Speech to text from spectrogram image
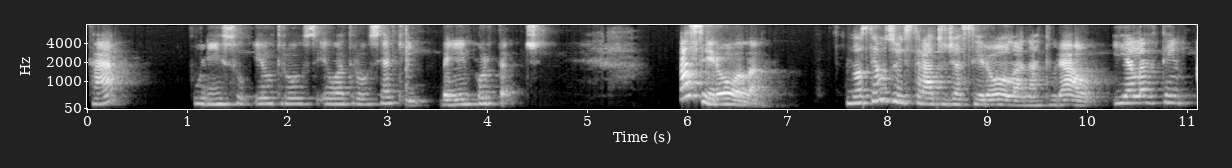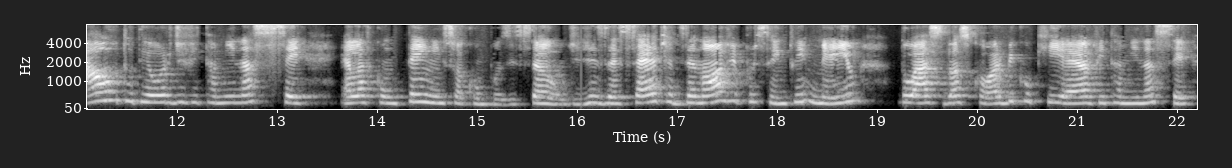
tá? Por isso eu trouxe, eu a trouxe aqui, bem importante. Acerola, nós temos o extrato de acerola natural e ela tem alto teor de vitamina C ela contém em sua composição de 17 a 19% e meio do ácido ascórbico, que é a vitamina C.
